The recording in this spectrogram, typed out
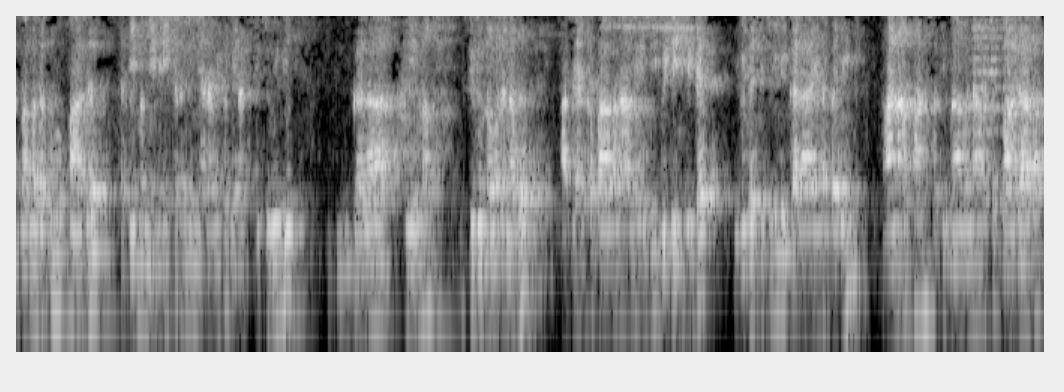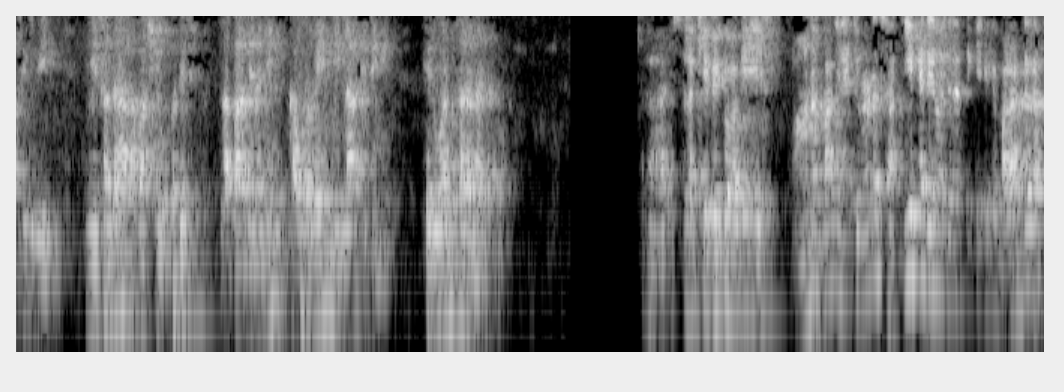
වම දකුණු පාද කැඩීම මෙහි කරමින් යන විට වෙනත් සිතුවිලි ගලා වීමක් සිදු නොවන නමුත් අධ්‍යාත්ම භාවනාවේදී විටින් විට විවිධ සිතුවිලි ගලා එන බැවින් ආනාපාන සති භාවනාවට බාධාවක් සිදු වේ. මේ සඳහා අවශ්‍ය උපදෙස් ලබා දෙනමින් ගෞරවයෙන් ඉල්ලා සිටිමි. තෙරුවන් සරණයි. ඉස්සලා කියපේක වගේ ආනාපාන නැති වුණාට සතිය කැඩෙනවද නැද්ද කියන එක බලන්න නම්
